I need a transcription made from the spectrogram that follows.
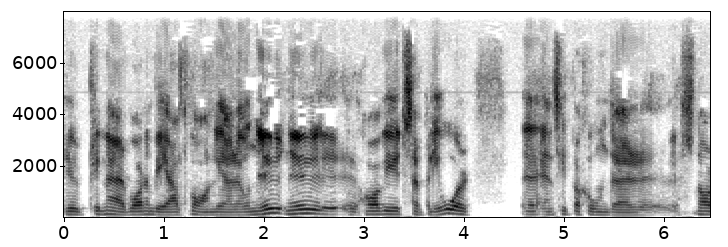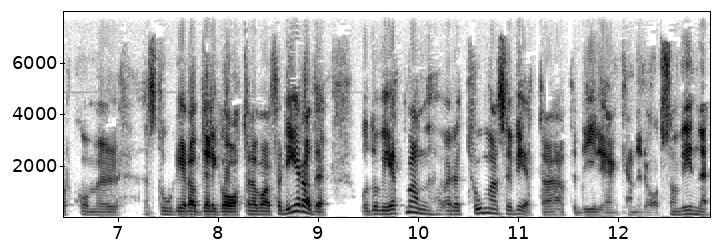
Hur primärvalen blir allt vanligare och nu, nu har vi ju till exempel i år Eh, en situation där eh, snart kommer en stor del av delegaterna vara fördelade och då vet man, eller tror man sig veta att det blir en kandidat som vinner.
